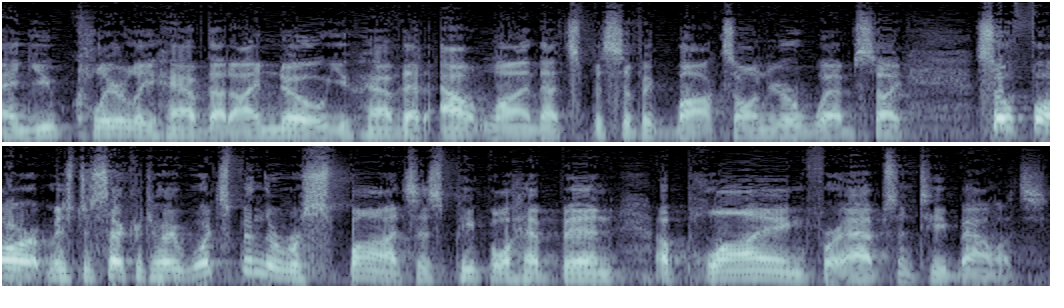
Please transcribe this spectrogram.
and you clearly have that. I know you have that outline, that specific box on your website. So far, Mr. Secretary, what's been the response as people have been applying for absentee ballots?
